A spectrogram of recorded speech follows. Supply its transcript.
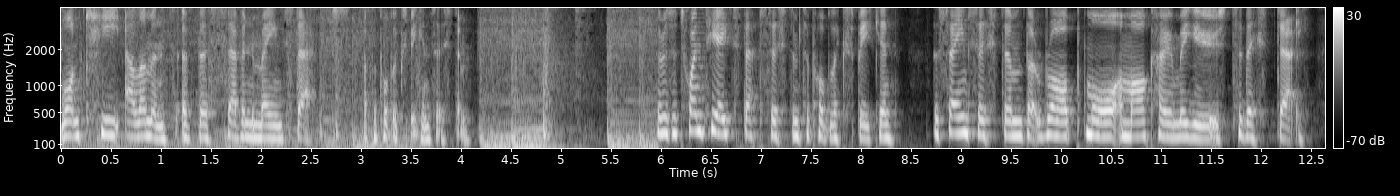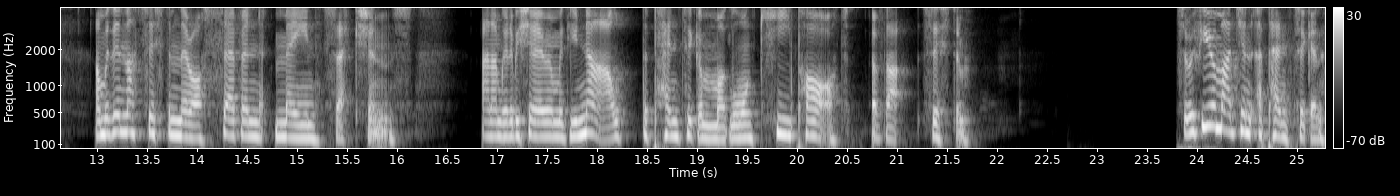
one key element of the seven main steps of the public speaking system. There is a 28 step system to public speaking, the same system that Rob Moore and Mark Homer use to this day. And within that system, there are seven main sections. And I'm going to be sharing with you now the Pentagon model, one key part of that system. So if you imagine a pentagon,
